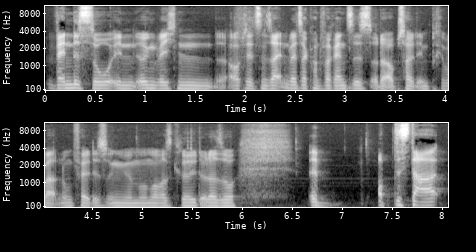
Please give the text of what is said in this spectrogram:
wenn das so in irgendwelchen, ob es jetzt eine Seitenwälzer Konferenz ist oder ob es halt im privaten Umfeld ist, irgendwie, wenn man mal was grillt oder so äh, ob das da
